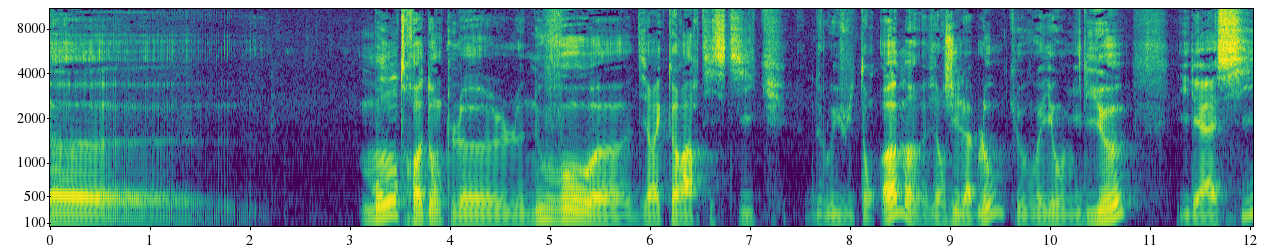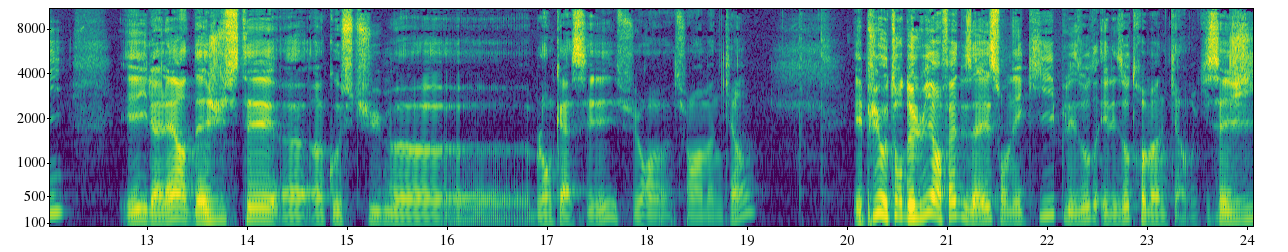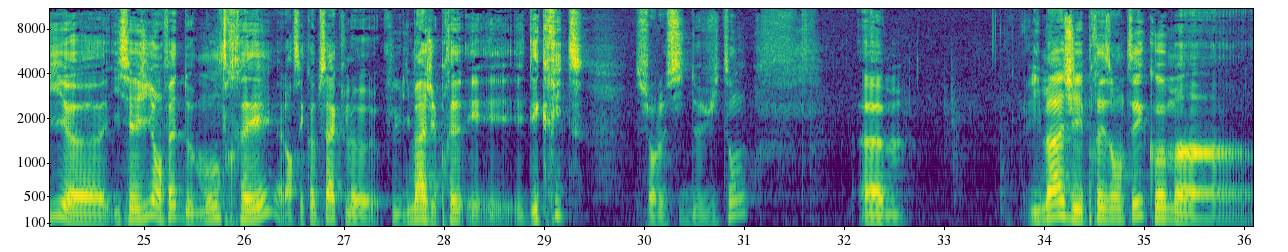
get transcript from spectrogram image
montre donc le, nouveau euh, directeur artistique de Louis Vuitton homme, Virgil Abloh, que vous voyez au milieu. Il est assis et il a l'air d'ajuster euh, un costume euh, blanc cassé sur, un mannequin. Et puis autour de lui, en fait, vous avez son équipe, les autres et les autres mannequins. Donc il s'agit, en fait de montrer. Alors c'est comme ça que l'image est décrite sur le site de Vuitton. L'image est présentée comme un,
